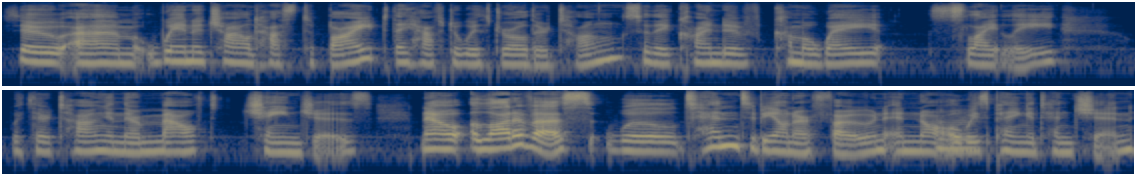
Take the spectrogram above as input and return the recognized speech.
So um, when a child has to bite, they have to withdraw their tongue. So they kind of come away slightly with their tongue and their mouth changes. Now, a lot of us will tend to be on our phone and not always paying attention.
